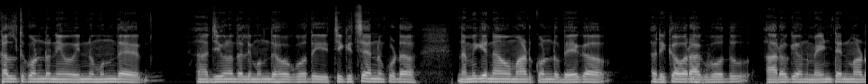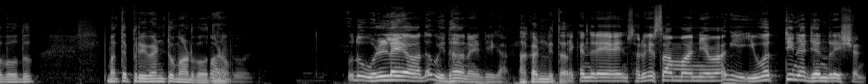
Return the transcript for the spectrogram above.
ಕಲಿತುಕೊಂಡು ನೀವು ಇನ್ನು ಮುಂದೆ ಜೀವನದಲ್ಲಿ ಮುಂದೆ ಹೋಗ್ಬೋದು. ಈ ಚಿಕಿತ್ಸೆಯನ್ನು ಕೂಡ ನಮಗೆ ನಾವು ಮಾಡಿಕೊಂಡು ಬೇಗ ರಿಕವರ್ ಆಗ್ಬೋದು ಆರೋಗ್ಯವನ್ನು ಮೇಂಟೈನ್ ಮಾಡ್ಬೋದು ಮತ್ತು ಪ್ರಿವೆಂಟು ಮಾಡ್ಬೋದು ನಾವು. ಇದು ಒಳ್ಳೆಯವಾದ ವಿಧಾನ ಇದೀಗ. ಖಂಡಿತ. ಯಾಕಂದರೆ ಸರ್ವೇಸಾಮಾನ್ಯವಾಗಿ ಇವತ್ತಿನ ಜನ್ರೇಷನ್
